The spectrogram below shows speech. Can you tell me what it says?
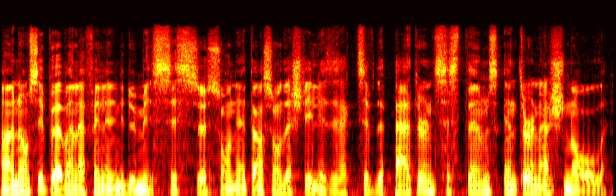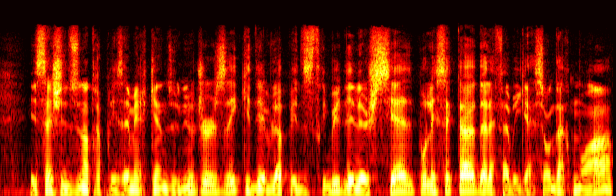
a annoncé peu avant la fin de l'année 2006 son intention d'acheter les actifs de Pattern Systems International. Il s'agit d'une entreprise américaine du New Jersey qui développe et distribue des logiciels pour les secteurs de la fabrication d'armoires,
